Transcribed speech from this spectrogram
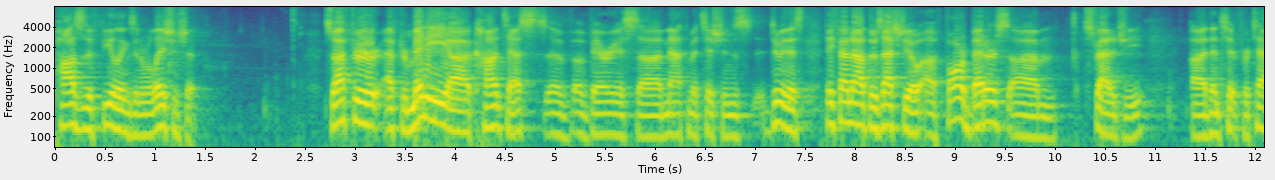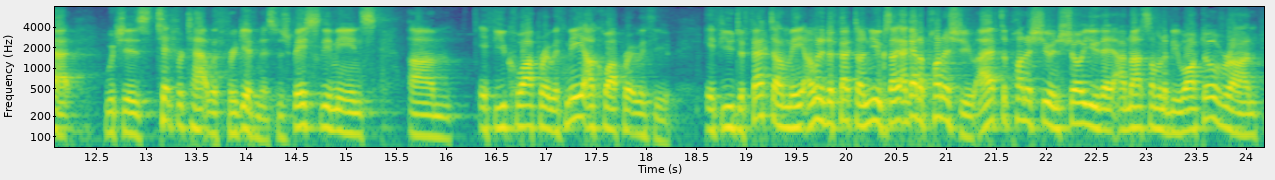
positive feelings in a relationship. So after after many uh, contests of, of various uh, mathematicians doing this, they found out there's actually a, a far better um, strategy uh, than tit for tat, which is tit for tat with forgiveness, which basically means um, if you cooperate with me, I'll cooperate with you. If you defect on me, I'm going to defect on you because I, I got to punish you. I have to punish you and show you that I'm not someone to be walked over on.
